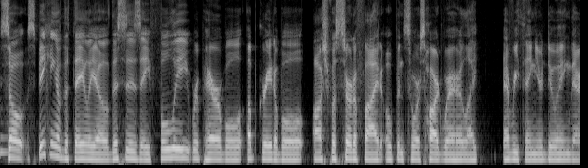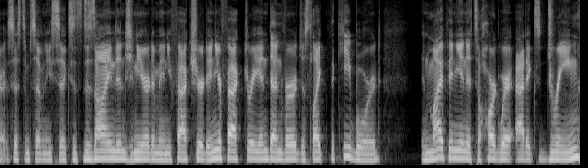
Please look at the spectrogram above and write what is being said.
So, speaking of the Thelio, this is a fully repairable, upgradable, OSHWA certified open source hardware like everything you're doing there at System 76. It's designed, engineered, and manufactured in your factory in Denver, just like the keyboard. In my opinion, it's a hardware addict's dream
